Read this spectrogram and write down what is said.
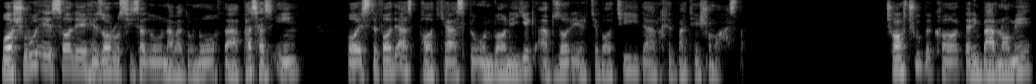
با شروع سال 1399 و پس از این با استفاده از پادکست به عنوان یک ابزار ارتباطی در خدمت شما هستم. چارچوب کار در این برنامه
